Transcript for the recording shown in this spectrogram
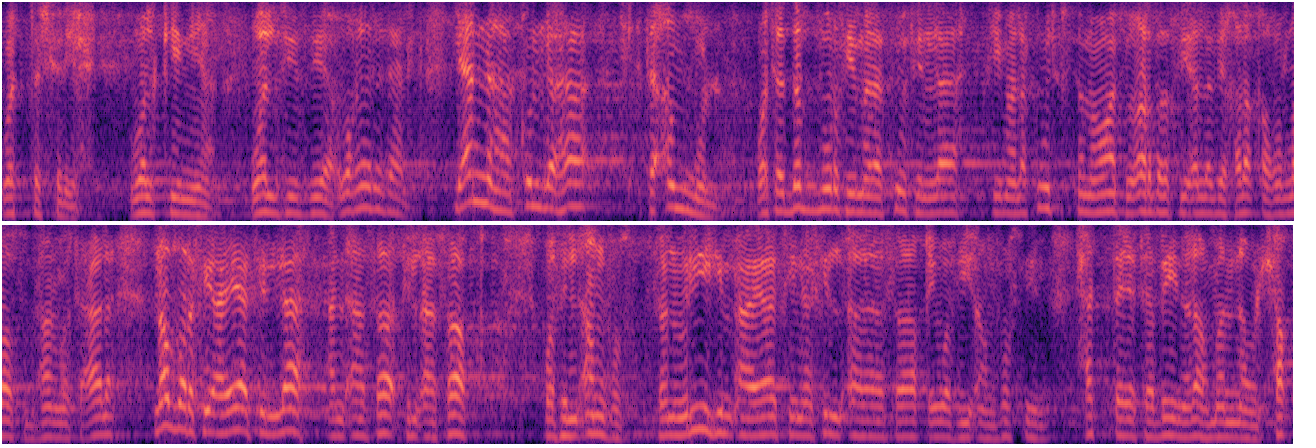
والتشريح والكيمياء والفيزياء وغير ذلك لأنها كلها تأمل وتدبر في ملكوت الله في ملكوت السماوات والأرض في الذي خلقه الله سبحانه وتعالى. نظر في آيات الله في الآفاق. وفي الأنفس فنريهم آياتنا في الآفاق وفي أنفسهم حتى يتبين لهم أنه الحق.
